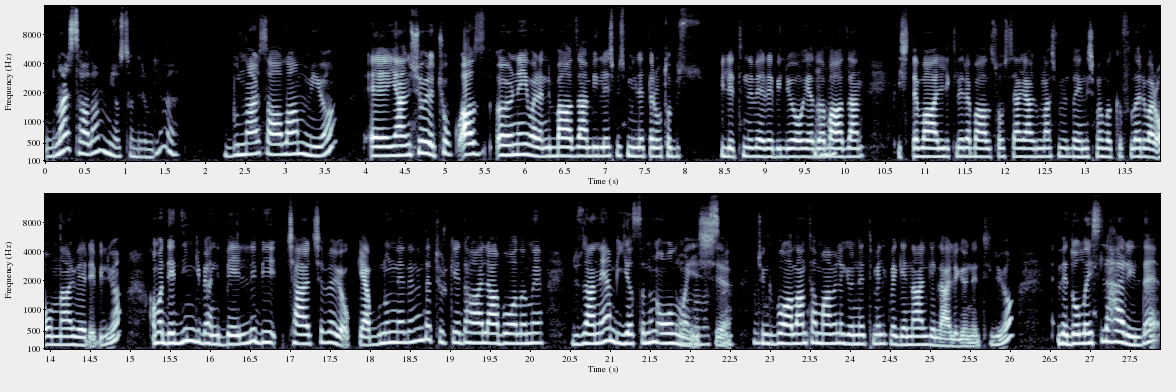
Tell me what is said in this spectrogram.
Bunlar sağlanmıyor sanırım değil mi? Bunlar sağlanmıyor. Ee, yani şöyle çok az örneği var. Hani bazen Birleşmiş Milletler otobüs biletini verebiliyor ya da bazen işte valiliklere bağlı sosyal yardımlaşma ve dayanışma vakıfları var. Onlar verebiliyor. Ama dediğim gibi hani belli bir çerçeve yok. Yani bunun nedeni de Türkiye'de hala bu alanı düzenleyen bir yasanın olmayışı. Olmaması. Çünkü bu alan tamamıyla yönetmelik ve genelgelerle yönetiliyor. Ve dolayısıyla her ilde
